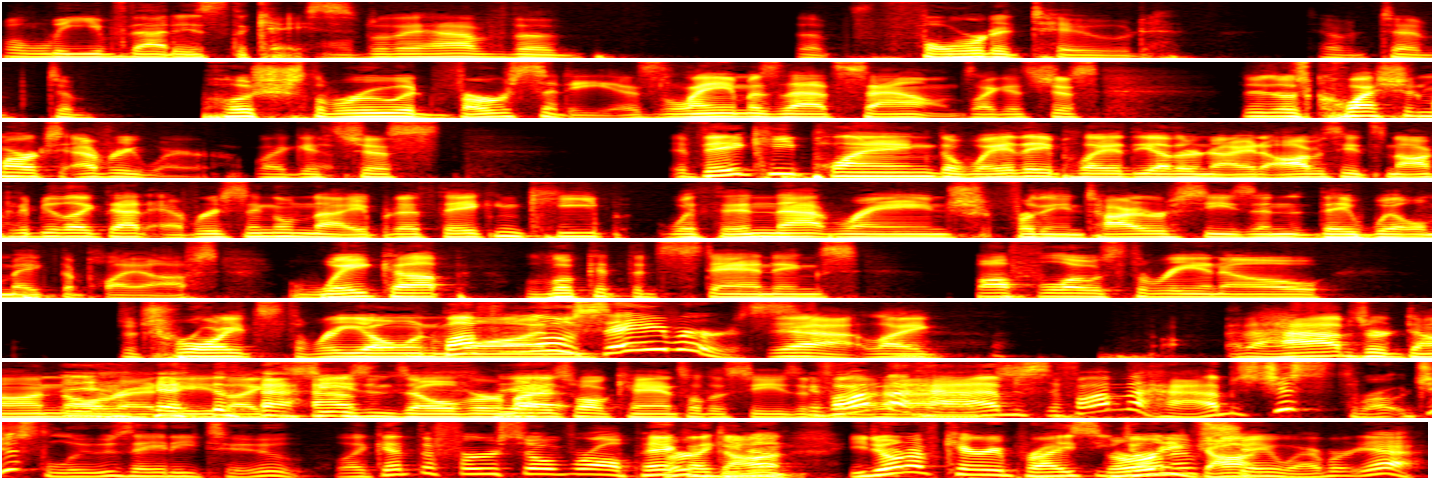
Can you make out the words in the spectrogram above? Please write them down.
believe that is the case. Well, do they have the the fortitude to to to push through adversity? As lame as that sounds, like it's just there's those question marks everywhere. Like it's just if they keep playing the way they played the other night, obviously it's not going to be like that every single night. But if they can keep within that range for the entire season, they will make the playoffs. Wake up, look at the standings. Buffalo's three and zero. Detroit's three zero and one Buffalo. Sabres. Yeah, like the Habs are done already. like Habs- season's over. Might as well cancel the season. If I'm the Habs. Habs, if I'm the Habs, just throw, just lose 82. Like get the first overall pick. They're like you done. know, you don't have Carey Price. You They're don't have done. Shea Weber. Yeah.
